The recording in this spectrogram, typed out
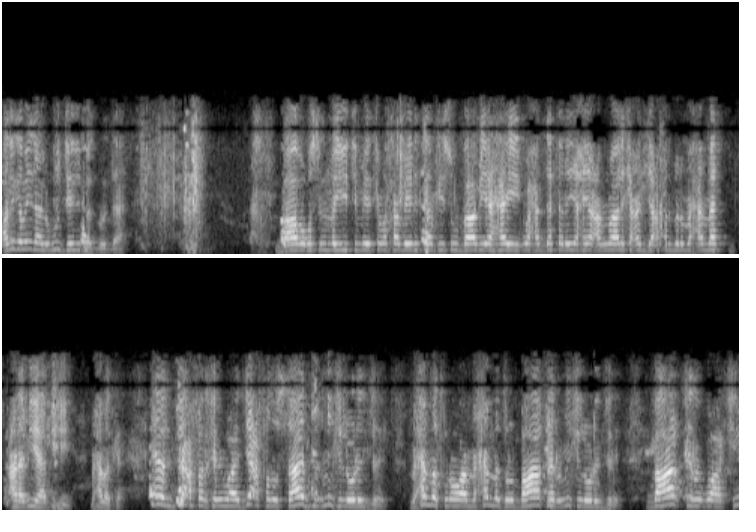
هذه قبل إلى لقود جيد بدبوده باب غسل الميت ميت كما خمير كان في سوء باب يحي وحدثني يحيى عن مالك عن جعفر بن محمد عن أبيها به محمد كان. جعفر كان جعفر الصادق منك محمد هو محمد الباقر منك اللورنجري باقر واكي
